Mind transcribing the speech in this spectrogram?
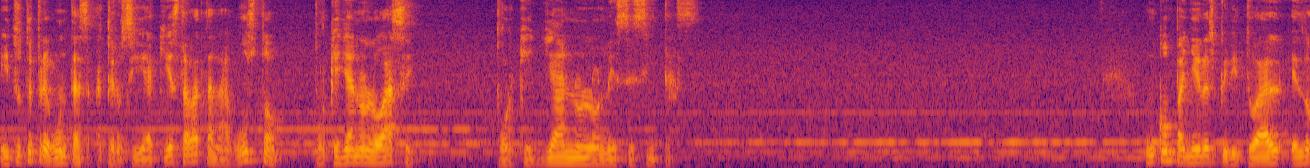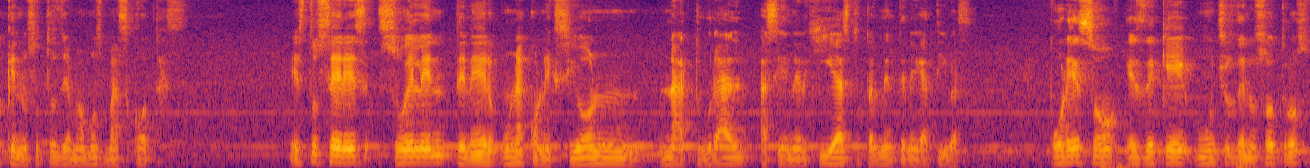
Y tú te preguntas, ah, pero si aquí estaba tan a gusto, ¿por qué ya no lo hace? Porque ya no lo necesitas. Un compañero espiritual es lo que nosotros llamamos mascotas. Estos seres suelen tener una conexión natural hacia energías totalmente negativas. Por eso es de que muchos de nosotros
